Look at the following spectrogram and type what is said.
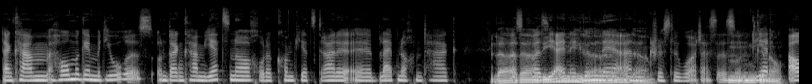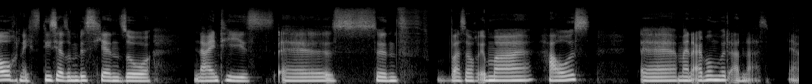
Dann kam Home Again mit Joris und dann kam jetzt noch oder kommt jetzt gerade äh, Bleib noch ein Tag was quasi eine Hymne an Crystal Waters ist. Und mm, die genau. hat auch nichts. Die ist ja so ein bisschen so 90s äh, Synth, was auch immer, House. Äh, mein Album wird anders, ja.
